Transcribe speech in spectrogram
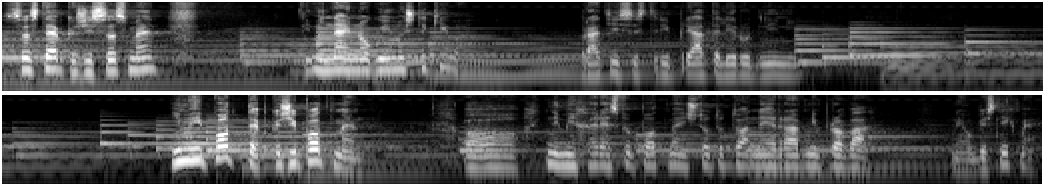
С теб, кажи с мен. И най-много имаш такива. Брати и сестри, приятели, роднини. Има и под теб, кажи под мен. О, не ми харесва под мен, защото това не е равни права. Не обяснихме.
